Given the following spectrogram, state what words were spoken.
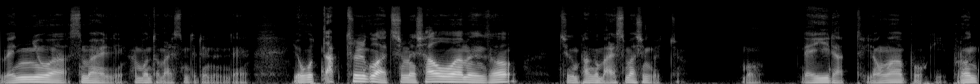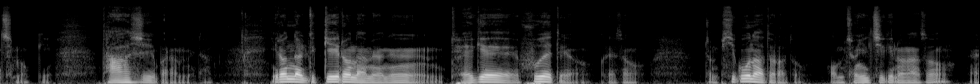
When You Are Smiling 한번 더 말씀드리는데 요거 딱 틀고 아침에 샤워하면서 지금 방금 말씀하신 거 있죠. 뭐 네일 아트, 영화 보기, 브런치 먹기 다 하시기 바랍니다. 이런 날 늦게 일어나면은 되게 후회돼요. 그래서 좀 피곤하더라도 엄청 일찍 일어나서 예,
